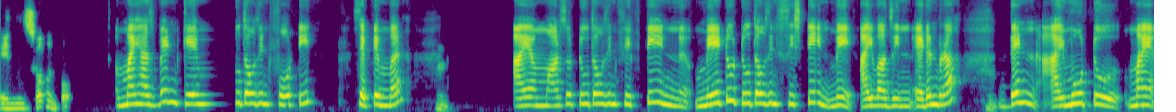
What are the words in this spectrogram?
in Scotland for? My husband came 2014 September. I am also 2015 May to 2016 May I was in Edinburgh. Hmm. Then I moved to my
